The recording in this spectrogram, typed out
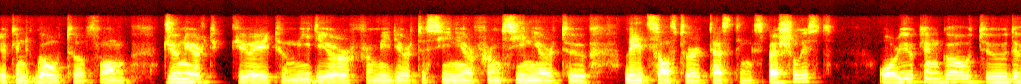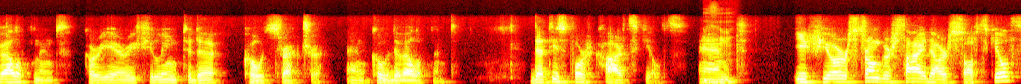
You can go to from junior to QA to medior, from medior to senior, from senior to lead software testing specialist, or you can go to development career if you lean to the code structure and code development. That is for hard skills. Mm-hmm. And if your stronger side are soft skills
